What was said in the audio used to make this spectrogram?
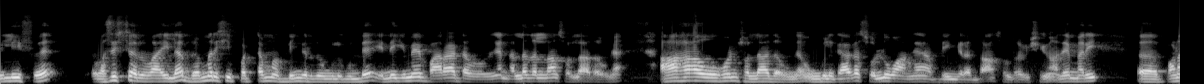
ரிலீஃப் வசிஷ்டர் வாயில பிரம்மரிஷி பட்டம் அப்படிங்கிறது உங்களுக்கு உண்டு. என்னைக்குமே பாராட்டவங்க நல்லதெல்லாம் சொல்லாதவங்க ஆஹா ஓஹோன்னு சொல்லாதவங்க உங்களுக்காக சொல்லுவாங்க அப்படிங்கிறது தான் சொல்ற விஷயம். அதே மாதிரி பண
